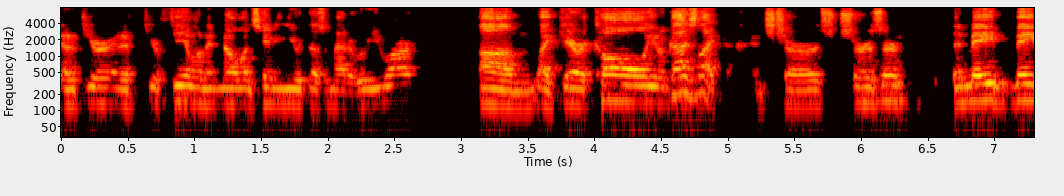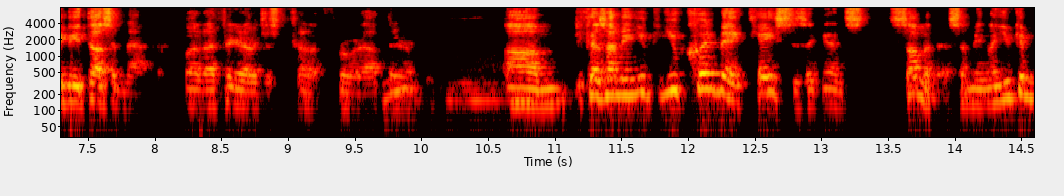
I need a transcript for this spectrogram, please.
and if, you're and if you're feeling it, no one's hitting you. It doesn't matter who you are. Um, like Gerrit Cole, you know, guys like that, and Scherzer, Scherzer. Then maybe maybe it doesn't matter. But I figured I would just kind of throw it out there. Um, because I mean, you you could make cases against some of this. I mean, like you can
